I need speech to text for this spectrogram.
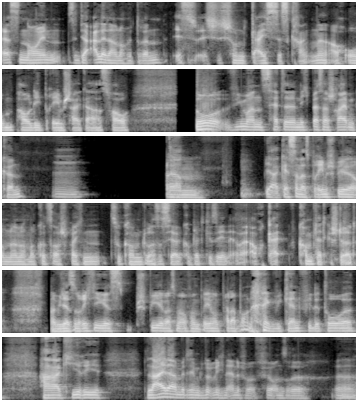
ersten neun sind ja alle da noch mit drin. Ist, ist schon geisteskrank, ne? Auch oben Pauli, Bremen, Schalke, HSV. So, wie man es hätte nicht besser schreiben können. Mhm. Ähm, ja, gestern das Bremen-Spiel, um dann nochmal kurz drauf sprechen zu kommen. Du hast es ja komplett gesehen. Er war auch geil, komplett gestört. Mal wieder so ein richtiges Spiel, was man auch von Bremen und Paderborn irgendwie kennt. Viele Tore, Harakiri. Leider mit dem glücklichen Ende für, für unsere äh,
